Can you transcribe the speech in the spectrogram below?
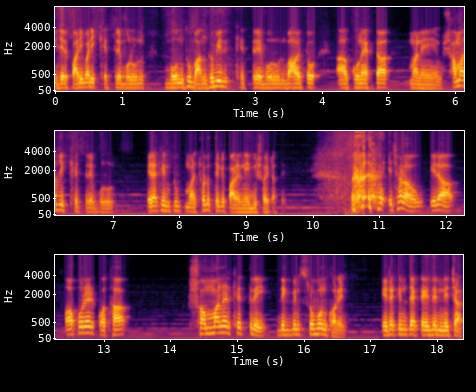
নিজের পারিবারিক ক্ষেত্রে বলুন বন্ধু বান্ধবীর ক্ষেত্রে বলুন, বা হয়তো কোনো একটা মানে সামাজিক ক্ষেত্রে বলুন, এরা কিন্তু মানে ছোট থেকে পারেন এই বিষয়টাতে। এছাড়াও এরা অপরের কথা সম্মানের ক্ষেত্রে দেখবেন শ্রবণ করেন। এটা কিন্তু একটা এদের নেচার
